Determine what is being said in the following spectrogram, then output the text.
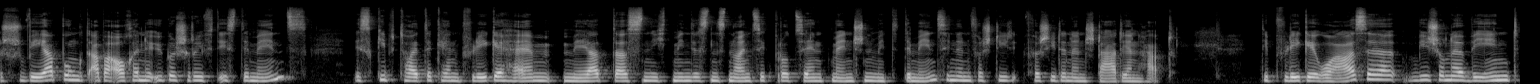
Schwerpunkt, aber auch eine Überschrift ist Demenz. Es gibt heute kein Pflegeheim mehr, das nicht mindestens 90 Prozent Menschen mit Demenz in den verschiedenen Stadien hat. Die Pflegeoase, wie schon erwähnt,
